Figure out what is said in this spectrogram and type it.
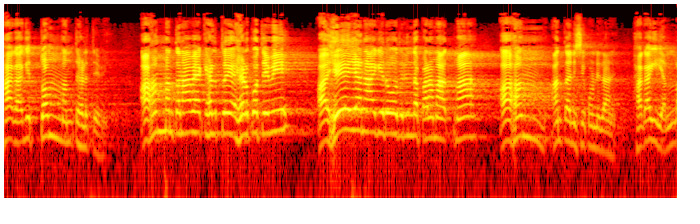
ಹಾಗಾಗಿ ತ್ವಮ್ ಅಂತ ಹೇಳ್ತೇವೆ. ಅಹಂ ಅಂತ ನಾವ್ಯಾಕೆ ಹೇಳ್ತೇವೆ ಹೇಳ್ಕೋತೇವಿ? ಅಹೇಯನಾಗಿರೋದ್ರಿಂದ ಪರಮಾತ್ಮ ಅಹಂ ಅಂತ ಅನಿಸಿಕೊಂಡಿದ್ದಾನೆ. ಹಾಗಾಗಿ ಎಲ್ಲ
